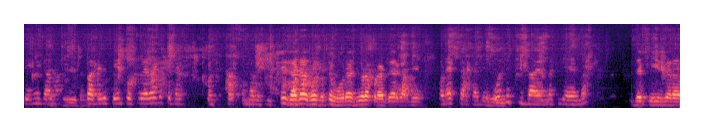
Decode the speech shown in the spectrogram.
ਸੇਮ ਹੀ ਕੰਮ ਆ। ਤੇ ਤੁਹਾਡੇ ਵੀ ਸੇਮ ਕੋਰਸ ਵਗੈਰਾ ਕਿ ਕਿਦਾਂ? ਕੁਝ ਫ਼ਰਕ ਹੁੰਦਾ ਇਹ ਸਾਡਾ ਕੋਈ ਸਿਸਟਮ ਹੋ ਰਿਹਾ ਸੀ ਉਹਦਾ ਪ੍ਰੋਡਕਟ ਤਿਆਰ ਕਰਦੇ ਹਾਂ ਕਨੈਕਟ ਕਰ ਕਰਦੇ ਉਹ ਵਿੱਚ ਕੀ ਆ ਜਾਂਦਾ ਕੀ ਆ ਜਾਂਦਾ ਦੇ ਪੀਰ ਵਗੈਰਾ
